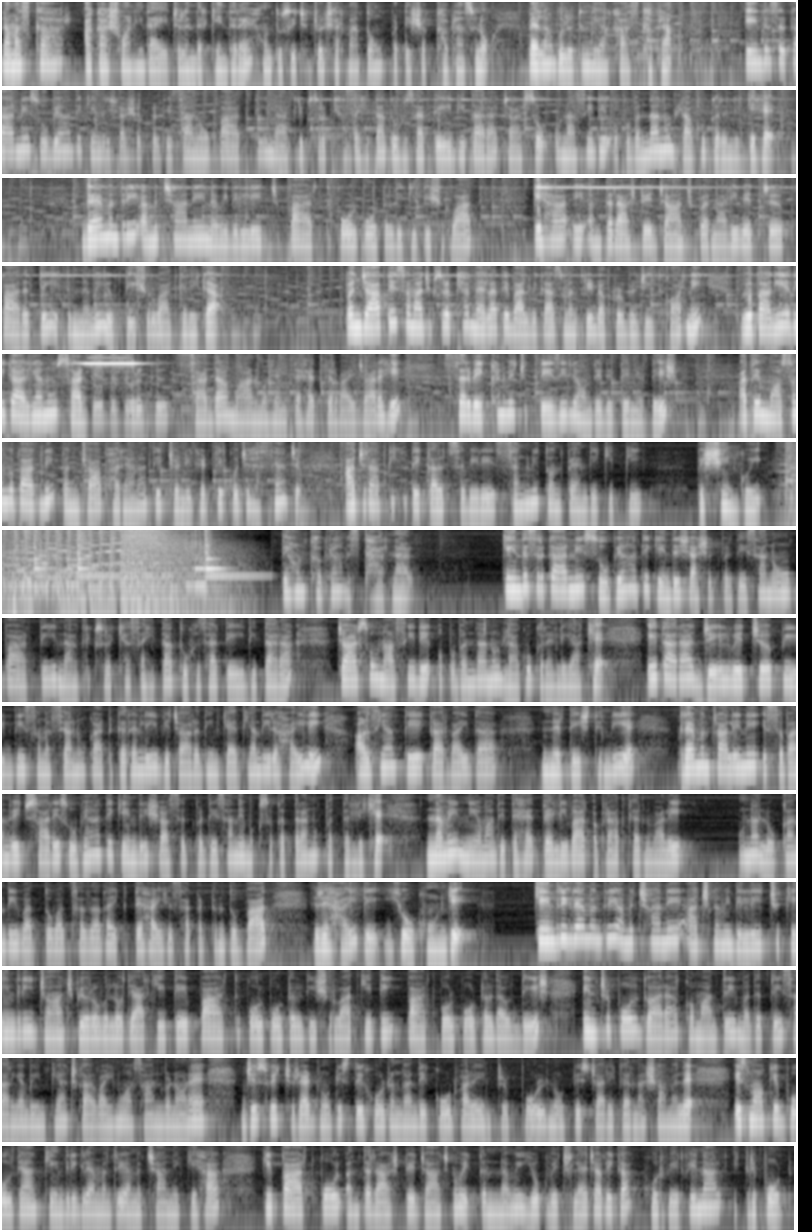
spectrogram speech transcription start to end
ਨਮਸਕਾਰ ਆਕਾਸ਼ਵਾਣੀ ਦਾ ਇਹ ਜਲੰਧਰ ਕੇਂਦਰ ਹੈ ਹੁਣ ਤੁਸੀਂ ਚੰਚਲ ਸ਼ਰਮਾ ਤੋਂ ਪ੍ਰਤੀਸ਼ਕ ਖਬਰਾਂ ਸੁਣੋ ਪਹਿਲਾਂ ਬੁਲੇਟਿਨ ਦੀਆਂ ਖਾਸ ਖਬਰਾਂ ਕੇਂਦਰ ਸਰਕਾਰ ਨੇ ਸੂਬਿਆਂ ਅਤੇ ਕੇਂਦਰੀ ਸ਼ਾਸਤ ਪ੍ਰਦੇਸ਼ਾਂ ਨੂੰ ਭਾਰਤੀ ਨਾਗਰਿਕ ਸੁਰੱਖਿਆ ਸੰਹਿਤਾ 2023 ਦੀ ਧਾਰਾ 479 ਦੇ ਉਪਬੰਧਾਂ ਨੂੰ ਲਾਗੂ ਕਰਨ ਲਈ ਕਿਹਾ ਹੈ ਗ੍ਰਹਿ ਮੰਤਰੀ ਅਮਿਤ ਸ਼ਾਹ ਨੇ ਨਵੀਂ ਦਿੱਲੀ 'ਚ ਭਾਰਤ ਪੋਲ ਪੋਰਟਲ ਦੀ ਕੀਤੀ ਸ਼ੁਰੂਆਤ ਕਿਹਾ ਇਹ ਅੰਤਰਰਾਸ਼ਟਰੀ ਜਾਂਚ ਪ੍ਰਣਾਲੀ ਵਿੱਚ ਭਾਰਤ ਲਈ ਇੱਕ ਨਵੇਂ ਯੁੱਗ ਦੀ ਸ਼ੁਰੂਆਤ ਕਰੇਗਾ ਪੰਜਾਬ ਦੇ ਸਮਾਜਿਕ ਸੁਰੱਖਿਆ ਮਹਿਲਾ ਤੇ ਬਾਲ ਵਿਕਾਸ ਮੰਤਰੀ ਡਾਕਟਰ ਬਲਜੀਤ ਕੌਰ ਨੇ ਵਿਭਾਗੀ ਅਧਿਕਾਰੀਆਂ ਨੂੰ ਸਾਡੇ ਬਜ਼ੁਰਗ, ਸਾਡਾ ਮਾਣ ਮੁਹਿੰਮ ਤਹਿਤ ਕਰਵਾਏ ਜਾ ਰਹੇ ਸਰਵੇਖਣ ਵਿੱਚ ਤੇਜ਼ੀ ਲਿਆਉਣ ਦੇ ਦਿੱਤੇ ਨਿਰਦੇਸ਼ ਅਤੇ ਮੌਸਮ ਵਿਭਾਗ ਨੇ ਪੰਜਾਬ, ਹਰਿਆਣਾ ਤੇ ਚੰਡੀਗੜ੍ਹ ਦੇ ਕੁਝ ਹਿੱਸਿਆਂ 'ਚ ਅੱਜ ਰਾਤੀ ਅਤੇ ਕੱਲ ਸਵੇਰੇ ਸੰਘਣੀ ਧੁੰਦ ਪੈਣ ਦੀ ਕੀਤੀ ਪੇਸ਼ੀਨਗੋਈ ਤੇ ਹੁਣ ਖਬਰਾਂ ਵਿਸਥਾਰ ਨਾਲ। ਕੇਂਦਰ ਸਰਕਾਰ ਨੇ ਸੂਬਿਆਂ ਅਤੇ ਕੇਂਦਰ ਸ਼ਾਸਿਤ ਪ੍ਰਦੇਸ਼ਾਂ ਨੂੰ ਭਾਰਤੀ ਨਾਗਰਿਕ ਸੁਰੱਖਿਆ ਸੰਹਿਤਾ 2023 ਦੀ ਧਾਰਾ 479 ਦੇ ਉਪਬੰਧਾਂ ਨੂੰ ਲਾਗੂ ਕਰਨ ਲਈ ਆਖਿਆ ਇਹ ਧਾਰਾ ਜੇਲ੍ਹ ਵਿੱਚ ਭੀੜ ਦੀ ਸਮੱਸਿਆ ਨੂੰ ਘੱਟ ਕਰਨ ਲਈ ਵਿਚਾਰ ਅਧੀਨ ਕੈਦੀਆਂ ਦੀ ਰਿਹਾਈ ਲਈ ਅਰਜ਼ੀਆਂ ਤੇ ਕਾਰਵਾਈ ਦਾ ਨਿਰਦੇਸ਼ ਦਿੰਦੀ ਹੈ। ਗ੍ਰਹਿ ਮੰਤਰਾਲੇ ਨੇ ਇਸ ਸਬੰਧ ਵਿੱਚ ਸਾਰੇ ਸੂਬਿਆਂ ਅਤੇ ਕੇਂਦਰੀ ਸ਼ਾਸਿਤ ਪ੍ਰਦੇਸ਼ਾਂ ਦੇ ਮੁੱਖ ਸਕੱਤਰਾਂ ਨੂੰ ਪੱਤਰ ਲਿਖਿਆ ਨਵੇਂ ਨਿਯਮਾਂ ਦੇ ਤਹਿਤ ਪਹਿਲੀ ਵਾਰ ਅਪਰਾਧ ਕਰਨ ਵਾਲੇ ਉਨ੍ਹਾਂ ਲੋਕਾਂ ਦੀ ਵੱਧ ਤੋਂ ਵੱਧ ਸਜ਼ਾ ਦਾ ਇੱਕ ਤਿਹਾਈ ਹਿੱਸਾ ਕੱਟਣ ਤੋਂ ਬਾਅਦ ਰਿਹਾਈ ਦੇ ਯੋਗ ਹੋਣਗੇ। ਕੇਂਦਰੀ ਗ੍ਰਹਿ ਮੰਤਰੀ ਅਮਿਤ ਸ਼ਾਹ ਨੇ ਅੱਜ ਨਵੀਂ ਦਿੱਲੀ 'ਚ ਕੇਂਦਰੀ ਜਾਂਚ ਬਿਊਰੋ ਵੱਲੋਂ ਤਿਆਰ ਕੀਤੇ ਭਾਰਤ ਪੋਲ ਪੋਰਟਲ ਦੀ ਸ਼ੁਰੂਆਤ ਕੀਤੀ। ਭਾਰਤ ਪੋਲ ਪੋਰਟਲ ਦਾ ਉਦੇਸ਼ ਇੰਟਰਪੋਲ ਦੁਆਰਾ ਕੌਮਾਂਤਰੀ ਮਦਦ ਲਈ ਸਾਰੀਆਂ ਬੇਨਤੀਆਂ 'ਚ ਕਾਰਵਾਈ ਨੂੰ ਆਸਾਨ ਬਣਾਉਣਾ ਹੈ, ਜਿਸ ਵਿੱਚ ਰੈੱਡ ਨੋਟਿਸ ਤੇ ਹੋਰ ਰੰਗਾਂ ਦੇ ਕੋਡ ਵਾਲੇ ਇੰਟਰਪੋਲ ਨੋਟਿਸ ਜਾਰੀ ਕਰਨਾ ਸ਼ਾਮਲ ਹੈ। ਇਸ ਮੌਕੇ ਬੋਲਦਿਆਂ ਕੇਂਦਰੀ ਗ੍ਰਹਿ ਮੰਤਰੀ ਅਮਿਤ ਸ਼ਾਹ ਨੇ ਕਿਹਾ ਕਿ ਭਾਰਤ ਪੋਲ ਅੰਤਰਰਾਸ਼ਟਰੀ ਜਾਂਚ ਨੂੰ ਇੱਕ ਨਵੇਂ ਯੁੱਗ ਵਿੱਚ ਲੈ ਜਾਵੇਗਾ। ਹੋਰ ਵੇਰਵੇ ਨਾਲ ਇੱਕ ਰਿਪੋਰਟ।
